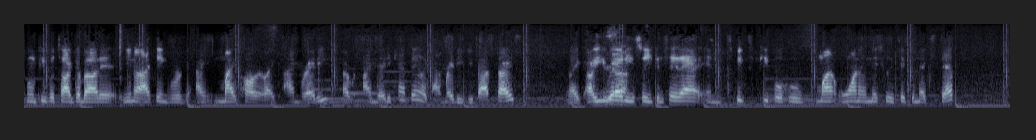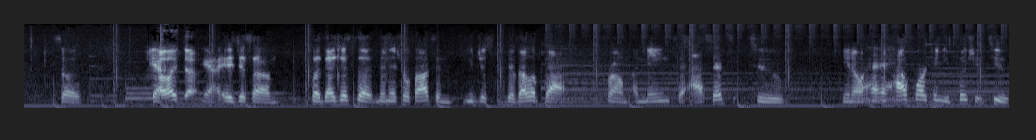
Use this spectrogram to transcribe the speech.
when people talk about it, you know, I think we're, I might call it like, I'm ready, I'm ready campaign, like, I'm ready to be baptized. Like, are you Yeah. ready? So you can say that and speak to people who might want to initially take the next step. So, yeah, I like that. yeah, it's just um, but that's just the, the initial thoughts, and you just develop that from a name to assets to, you know, how, how far can you push it to?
